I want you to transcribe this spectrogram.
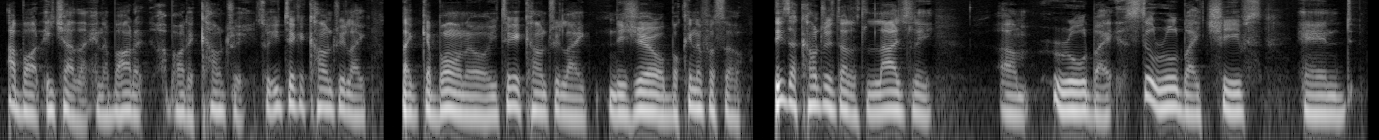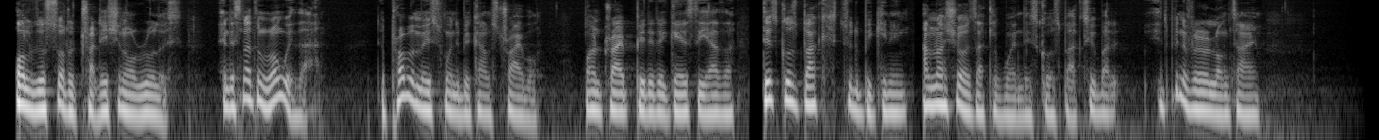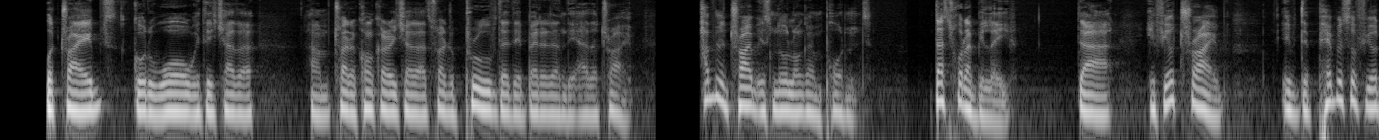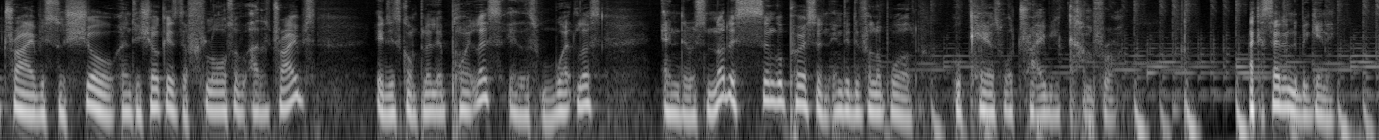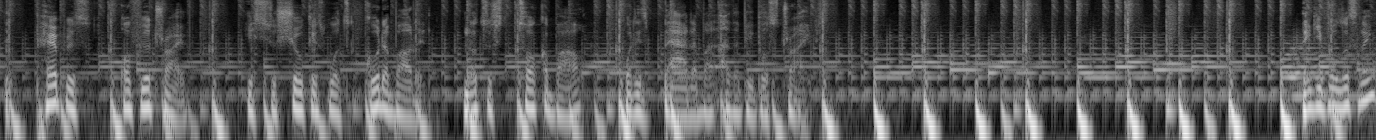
about each other and about it about a country. So you take a country like like Gabon or you take a country like Niger or Burkina Faso. These are countries that are largely um, ruled by still ruled by chiefs and all of those sort of traditional rulers. And there's nothing wrong with that. The problem is when it becomes tribal. One tribe pitted against the other. This goes back to the beginning. I'm not sure exactly when this goes back to, but it's been a very long time. Where tribes go to war with each other, um, try to conquer each other, try to prove that they're better than the other tribe. Having a tribe is no longer important. That's what I believe. That if your tribe, if the purpose of your tribe is to show and to showcase the flaws of other tribes, it is completely pointless, it is worthless, and there is not a single person in the developed world who cares what tribe you come from. Like I said in the beginning, the purpose of your tribe is to showcase what's good about it, not to talk about what is bad about other people's tribes. Thank you for listening.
